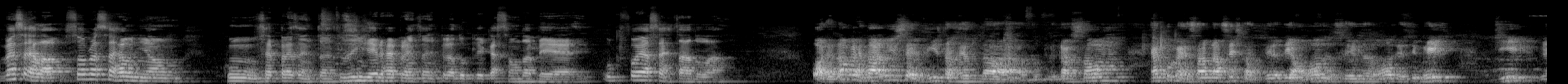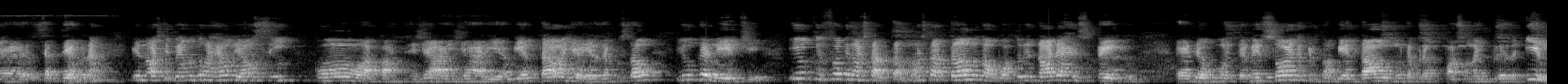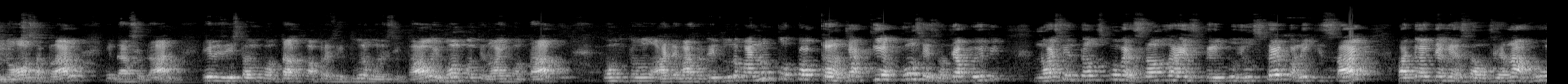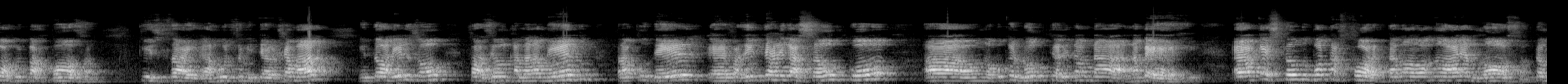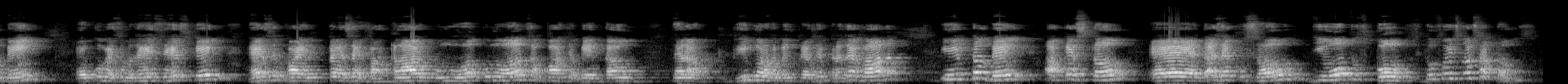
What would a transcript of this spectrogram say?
Venceslau, sobre essa reunião com os representantes, os engenheiros representantes pela duplicação da BR, o que foi acertado lá? Olha, na verdade, o serviço da, da duplicação é começado na sexta-feira, dia 11, ou seja, 11 desse mês de é, setembro, né? E nós tivemos uma reunião, sim, com a parte de engenharia ambiental, engenharia de execução e o DENIT. E o que foi que nós tratamos? Nós tratamos da oportunidade a respeito é, algumas intervenções, a questão ambiental, muita preocupação da empresa e nossa, claro, e da cidade. Eles estão em contato com a prefeitura municipal e vão continuar em contato com as demais prefeituras, mas no tocante aqui a Conceição de Apuípe, nós sentamos, conversamos a respeito do Rio Seco, ali que sai, vai ter uma intervenção, ou seja, na rua Rui Barbosa, que sai a rua do cemitério chamada, então ali eles vão fazer um canalamento para poder é, fazer interligação com a, uma boca louca que ali na, na, na, BR. É a questão do Botafora, que está na área nossa também, é, conversamos a esse respeito, vai preservar, claro, como, como antes, a parte ambiental será rigorosamente preservada, e também a questão é, da execução de outros pontos. Então foi isso que nós tratamos.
